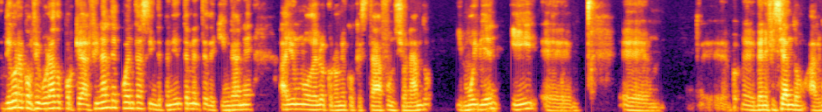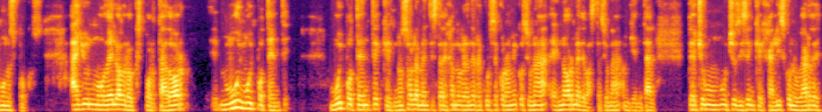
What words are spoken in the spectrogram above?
Digo reconfigurado porque al final de cuentas, independientemente de quién gane, hay un modelo económico que está funcionando y muy bien y eh, eh, eh, beneficiando a algunos pocos. Hay un modelo agroexportador muy, muy potente, muy potente que no solamente está dejando grandes recursos económicos, sino una enorme devastación ambiental. De hecho, muchos dicen que Jalisco, en lugar de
